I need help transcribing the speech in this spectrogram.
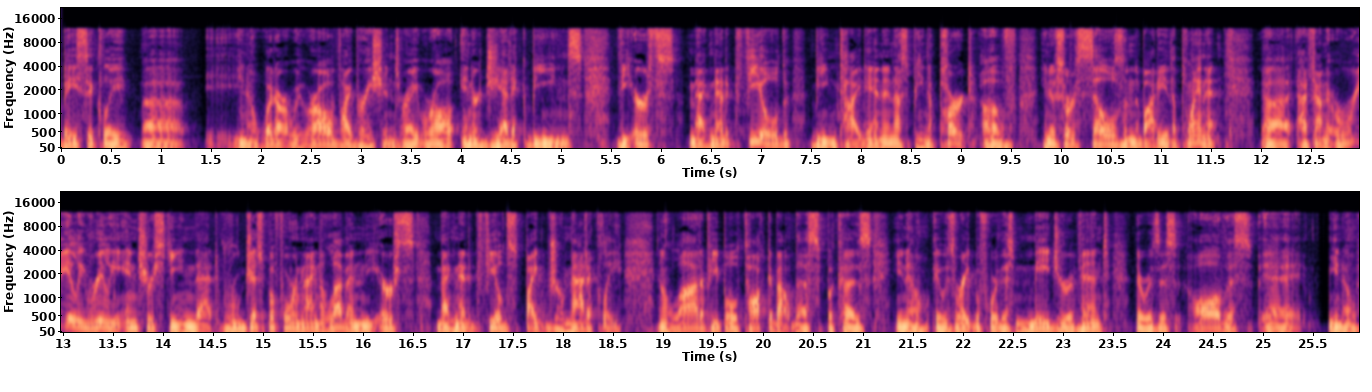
basically. Uh, you know, what are we? We're all vibrations, right? We're all energetic beings. The Earth's magnetic field being tied in and us being a part of, you know, sort of cells in the body of the planet. Uh, I found it really, really interesting that just before 9 11, the Earth's magnetic field spiked dramatically. And a lot of people talked about this because, you know, it was right before this major event. There was this, all this, uh, you know,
